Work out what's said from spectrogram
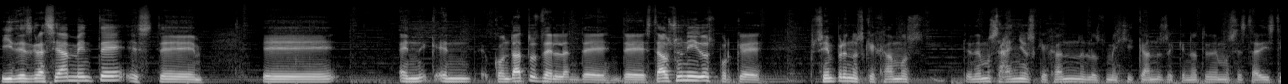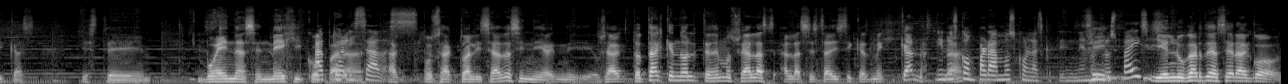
Y desgraciadamente, este, eh, en- en- con datos de, de- de Estados Unidos, porque siempre nos quejamos, tenemos años quejándonos los mexicanos de que no tenemos estadísticas este, buenas en México. Actualizadas. Para, ac- pues actualizadas, y ni, ni- o sea, total que no le tenemos fe a las, a las estadísticas mexicanas. Y nos comparamos con las que tienen Sí, otros países. Y en lugar de hacer algo,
